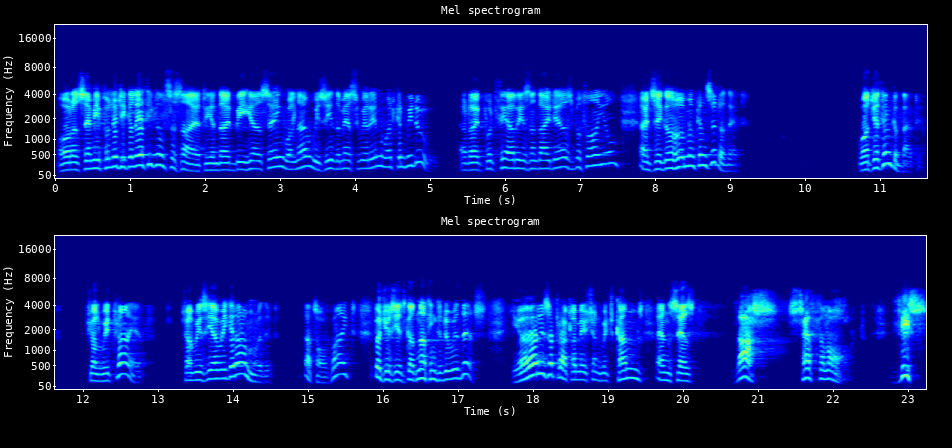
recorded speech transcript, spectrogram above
or a semi political ethical society, and I'd be here saying, well, now we see the mess we're in, what can we do? And I'd put theories and ideas before you. I'd say, go home and consider that. What do you think about it? Shall we try it? Shall we see how we get on with it? That's all right. But you see, it's got nothing to do with this. Here is a proclamation which comes and says, Thus saith the Lord. This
